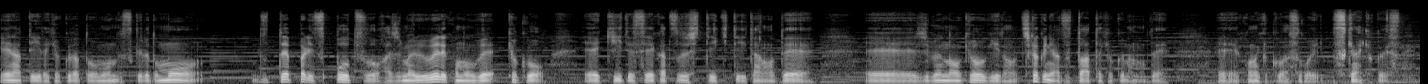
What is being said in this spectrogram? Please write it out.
なっていた曲だと思うんですけれどもずっとやっぱりスポーツを始める上でこの上曲を聴いて生活してきていたので、えー、自分の競技の近くにはずっとあった曲なので、えー、この曲はすごい好きな曲ですね。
